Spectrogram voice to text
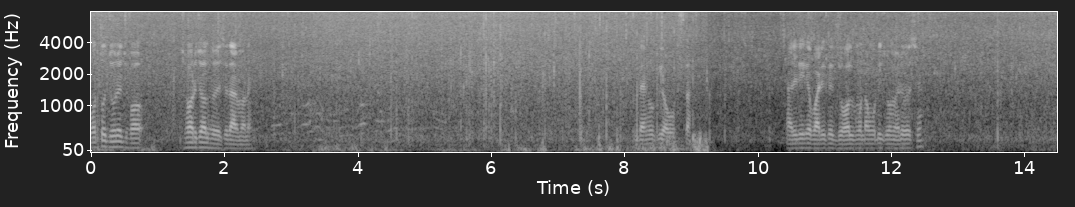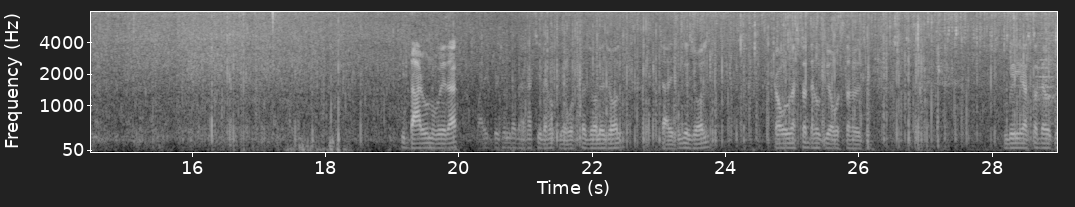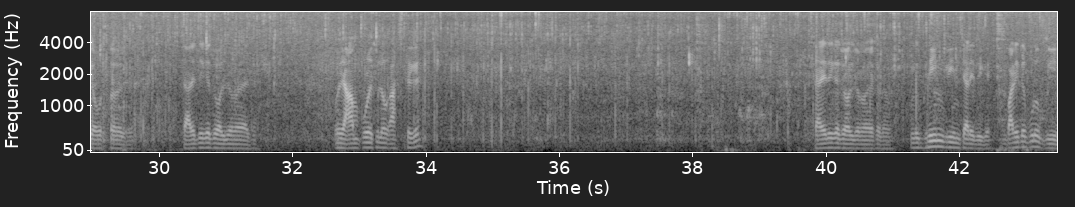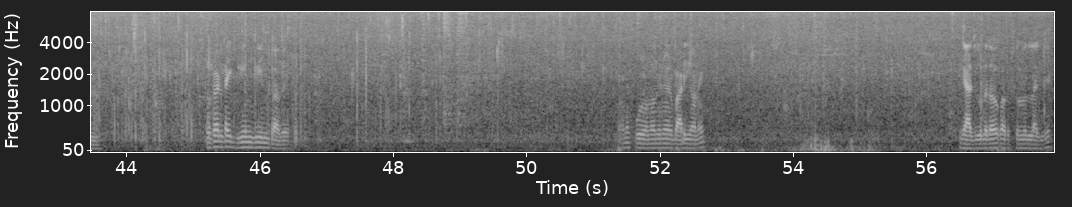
কত জোরে ঝড় ঝড় জল হয়েছে তার মানে। দেখো কি অবস্থা। চারিদিকে বাড়িতে জল মোটামুটি জমে রয়েছে। কি দারুণ ওয়েদার বাড়ির পেছনটা দেখাচ্ছি, দেখো কি অবস্থা, জলে জল, চারিদিকে জল। টগর গাছটার দেখো কি অবস্থা হয়েছে। বেল গাছটার দেখো কি অবস্থা হয়েছে। চারিদিকে জল জমে গেছে। ওই আম পড়েছিল গাছ থেকে। চারিদিকে জল জমে গেছে দেখো। কিন্তু গ্রিন গ্রিন চারিদিকে। বাড়িতে পুরো গ্রিন টোটালটাই গ্রিন গ্রিন পাবে। মানে পুরোনো দিনের বাড়ি অনেক। গাছগুলো দেখো কত সুন্দর লাগছে।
